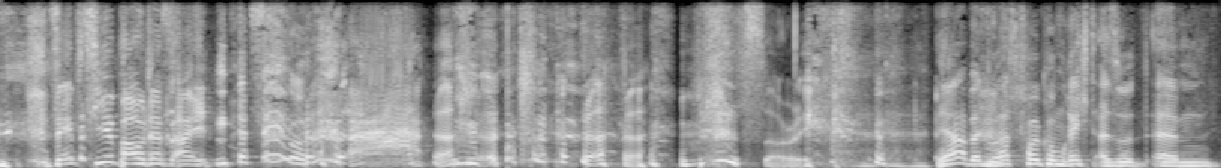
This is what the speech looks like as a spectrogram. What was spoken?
Selbst hier baut das ein. Das so, ah! Sorry. Ja, aber du hast vollkommen recht. Also ähm,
